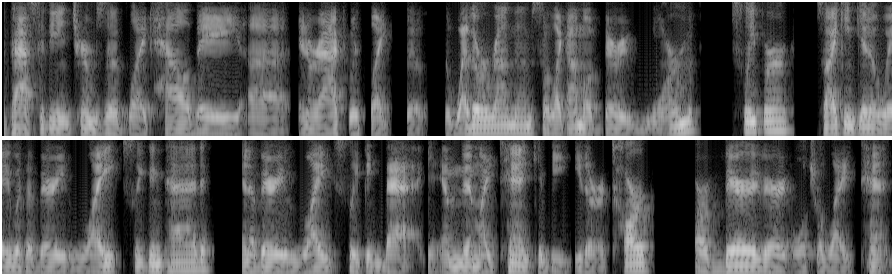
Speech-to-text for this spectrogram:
capacity in terms of like how they uh, interact with like the, the weather around them. So like I'm a very warm sleeper, so I can get away with a very light sleeping pad and a very light sleeping bag. And then my tent can be either a tarp or a very, very ultra light tent.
